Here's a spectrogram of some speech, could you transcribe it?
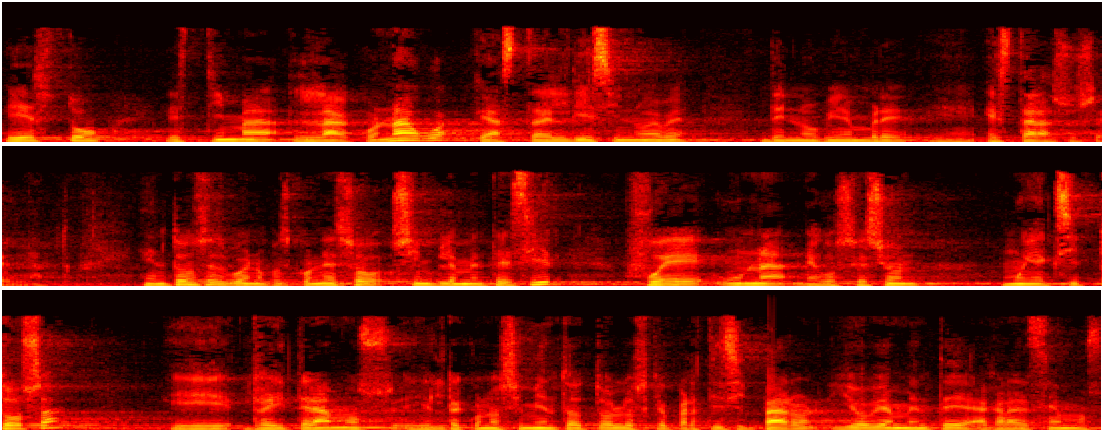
Esto estima la Conagua que hasta el 19 de noviembre eh, estará sucediendo. Entonces, bueno, pues con eso simplemente decir, fue una negociación muy exitosa. Eh, reiteramos el reconocimiento a todos los que participaron y obviamente agradecemos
